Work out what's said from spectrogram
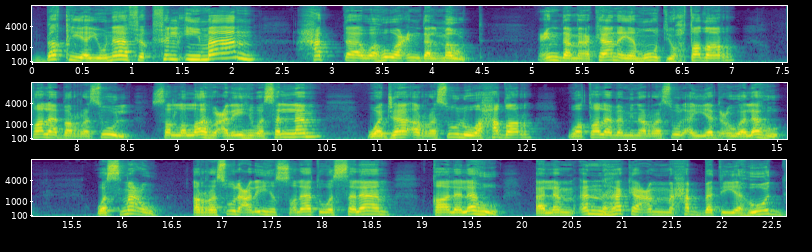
بقي ينافق في الإيمان حتى وهو عند الموت. عندما كان يموت يحتضر طلب الرسول صلى الله عليه وسلم وجاء الرسول وحضر وطلب من الرسول أن يدعو له. واسمعوا الرسول عليه الصلاة والسلام قال له ألم أنهك عن محبة يهود؟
